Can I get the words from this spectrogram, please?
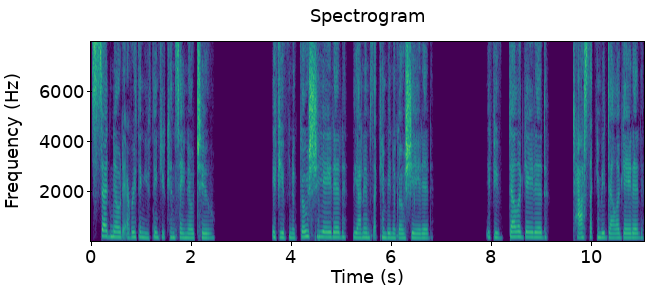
said no to everything you think you can say no to, if you've negotiated the items that can be negotiated, if you've delegated tasks that can be delegated,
